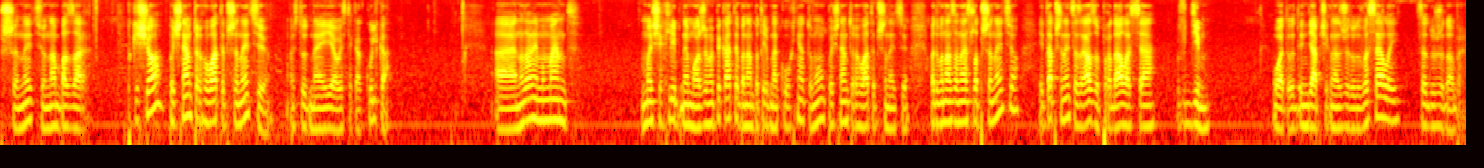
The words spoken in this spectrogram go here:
пшеницю на базар. Поки що почнемо торгувати пшеницею. Ось тут в неї є ось така кулька. Е, на даний момент ми ще хліб не можемо пікати, бо нам потрібна кухня, тому почнемо торгувати пшеницею. От вона занесла пшеницю, і та пшениця зразу продалася в дім. От, один дябчик у нас вже тут веселий, це дуже добре.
